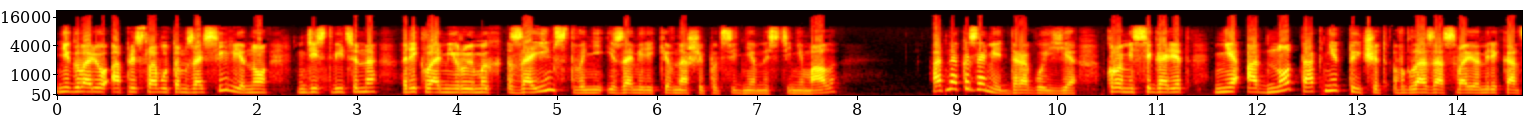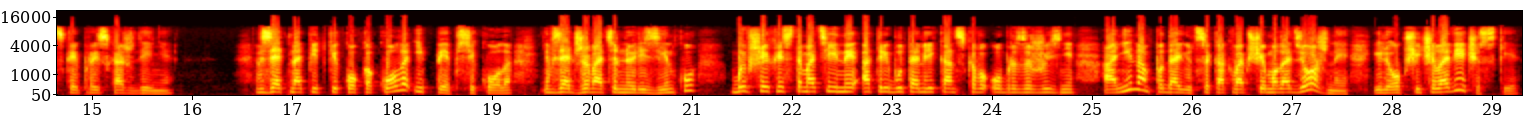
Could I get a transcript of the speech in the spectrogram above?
Не говорю о пресловутом засилье, но действительно рекламируемых заимствований из Америки в нашей повседневности немало. Однако заметь, дорогой Е, кроме сигарет ни одно так не тычет в глаза свое американское происхождение взять напитки Кока-кола и Пепси-кола, взять жевательную резинку, бывшие хрестоматийные атрибуты американского образа жизни, они нам подаются как вообще молодежные или общечеловеческие.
